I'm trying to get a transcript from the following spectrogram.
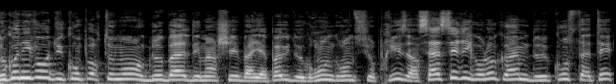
Donc au niveau du comportement global des marchés, ben il n'y a pas eu de grandes grandes surprises. Alors c'est assez rigolo quand même de constater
